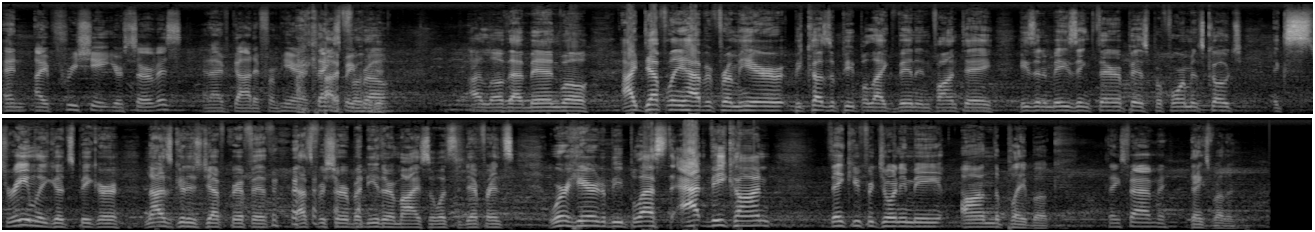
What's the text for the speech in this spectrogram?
And I appreciate your service, and I've got it from here. Thanks, big bro. here. I love that, man. Well, I definitely have it from here because of people like Vin Infante. He's an amazing therapist, performance coach, extremely good speaker. Not as good as Jeff Griffith, that's for sure, but neither am I, so what's the difference? We're here to be blessed at VeeCon. Thank you for joining me on the playbook. Thanks for having me. Thanks, brother.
